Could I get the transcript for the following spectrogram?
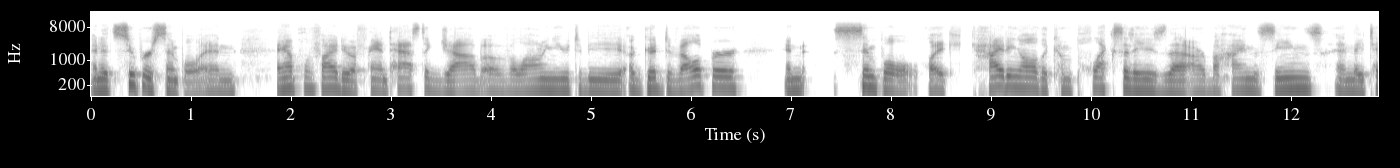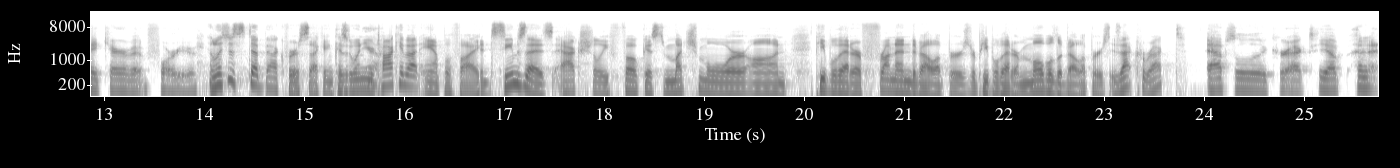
And it's super simple. And Amplify do a fantastic job of allowing you to be a good developer and simple, like hiding all the complexities that are behind the scenes and they take care of it for you. And let's just step back for a second because when you're yeah. talking about Amplify, it seems that it's actually focused much more on people that are front end developers or people that are mobile developers. Is that correct? Absolutely correct. Yep. And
